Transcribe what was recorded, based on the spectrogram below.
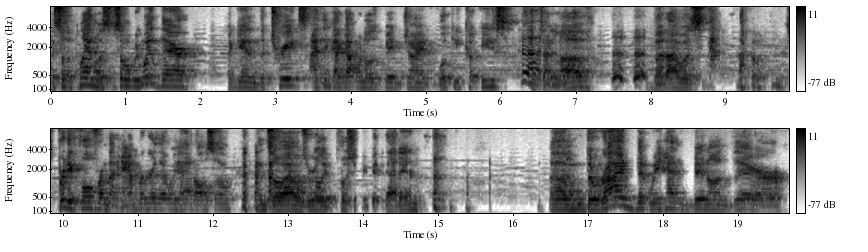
so the plan was so we went there. Again, the treats, I think I got one of those big giant Wookie cookies, which I love, but I was. It's pretty full from the hamburger that we had also. And so I was really pushing to get that in. Um, the ride that we hadn't been on there,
